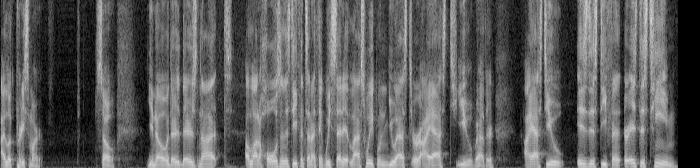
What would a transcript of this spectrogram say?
I look pretty smart. So, you know, there there's not a lot of holes in this defense. And I think we said it last week when you asked, or I asked you rather, I asked you, is this defense or is this team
